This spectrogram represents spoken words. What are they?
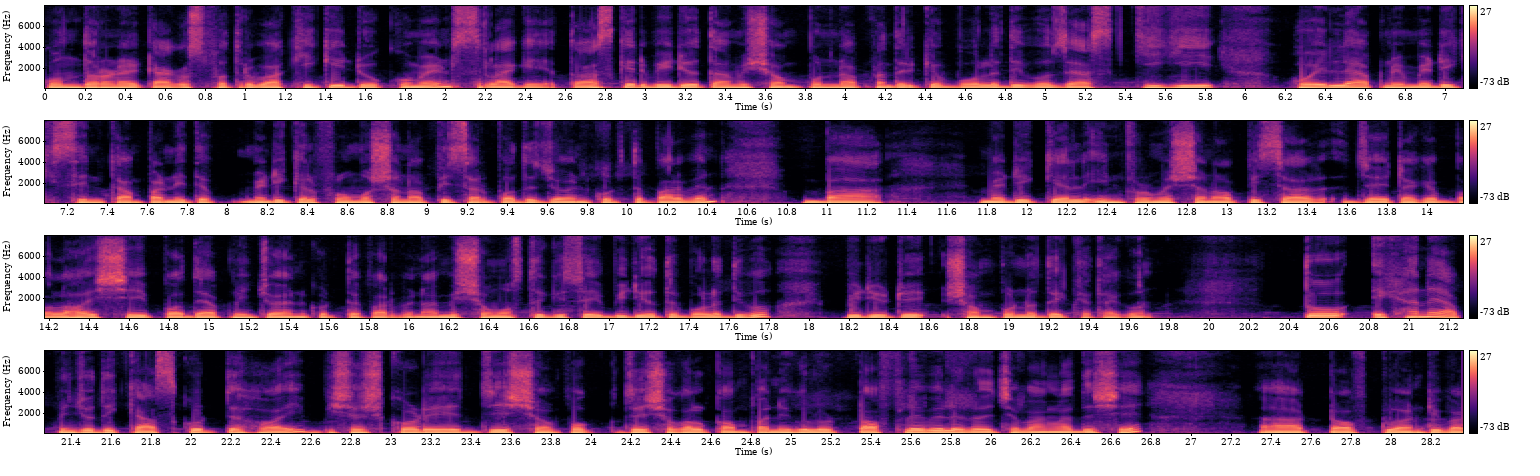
কোন ধরনের কাগজপত্র বা কী কী ডকুমেন্টস লাগে। তো আজকের ভিডিওতে আমি সম্পূর্ণ আপনাদেরকে বলে দিব যে আজ কী কী হইলে আপনি মেডিসিন কোম্পানিতে মেডিকেল প্রমোশন অফিসার পদে জয়েন করতে পারবেন বা মেডিকেল ইনফরমেশন অফিসার যেটাকে বলা হয়, সেই পদে আপনি জয়েন করতে পারবেন। আমি সমস্ত কিছু এই ভিডিওতে বলে দিব। ভিডিওটি সম্পূর্ণ দেখতে থাকুন। তো এখানে আপনি যদি কাজ করতে হয়, বিশেষ করে যে সপক, যে সকল কোম্পানিগুলো টপ লেভেলে রয়েছে বাংলাদেশে টপ টোয়েন্টি বা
